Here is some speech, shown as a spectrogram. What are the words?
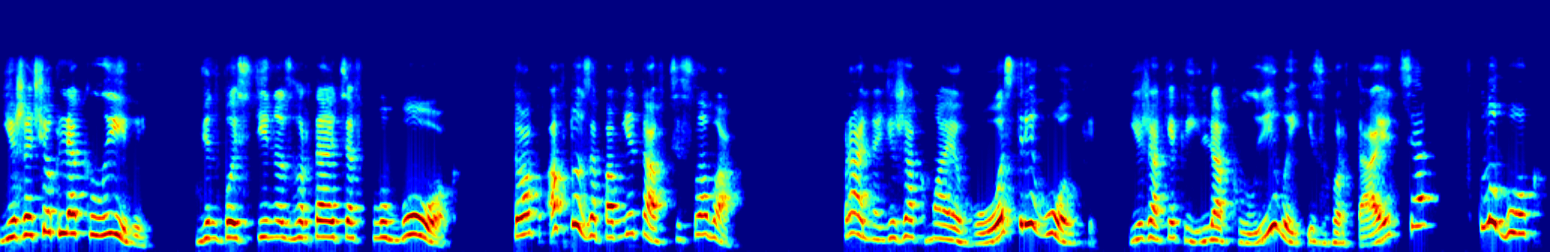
їжачок лякливий. Він постійно згортається в клубок. Так, а хто запам'ятав ці слова? Правильно, їжак має гострі голки, їжак який лякливий і згортається в клубок.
